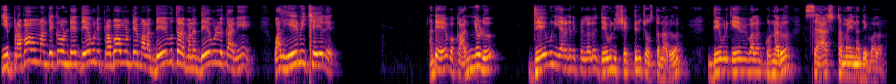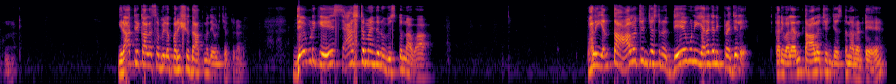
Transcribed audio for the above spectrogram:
ఈ ప్రభావం మన దగ్గర ఉంటే దేవుని ప్రభావం ఉంటే మన దేవత మన దేవుళ్ళు కానీ వాళ్ళు ఏమీ చేయలేరు. అంటే ఒక అన్యుడు దేవుని ఎరగని పిల్లలు దేవుని శక్తిని చూస్తున్నారు. దేవుడికి ఏమి ఇవ్వాలనుకుంటున్నారు? శ్రేష్టమైనది ఇవ్వాలనుకుంటున్నారు. ఈ రాత్రికాల సమయంలో పరిశుద్ధ ఆత్మదేవుడు చెప్తున్నాడు. దేవుడికి శ్రేష్టమైనది నువ్వు ఇస్తున్నావా? వాళ్ళు ఎంత ఆలోచన చేస్తున్నారు? దేవుని ఎరగని ప్రజలే. కానీ వాళ్ళు ఎంత ఆలోచన చేస్తున్నారంటే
